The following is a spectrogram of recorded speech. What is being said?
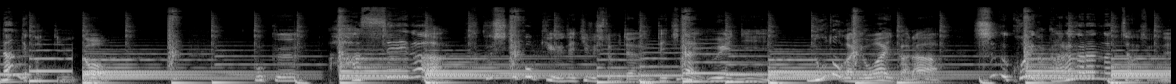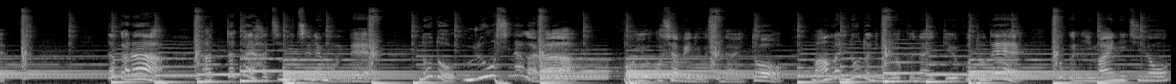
なんでかっていうと、僕、発声が腹式呼吸できる人みたいなのできない上に喉が弱いからすぐ声がガラガラになっちゃうんですよね。だからあったかい蜂蜜レモンで喉を潤しながらこういうおしゃべりをしないと、まあ、あんまり喉にも良くないっていうことで特に毎日の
